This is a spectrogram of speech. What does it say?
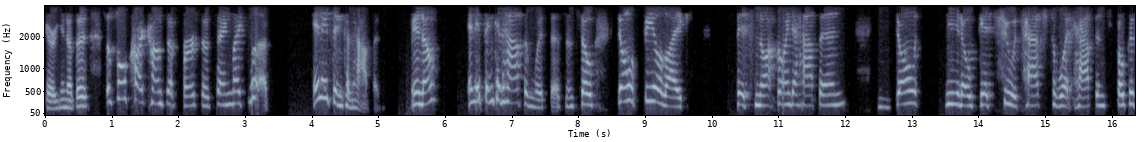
here. You know, the the Fool card comes up first, so saying like, look, anything can happen. You know, anything can happen with this, and so don't feel like it's not going to happen. Don't you know, get too attached to what happens. Focus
